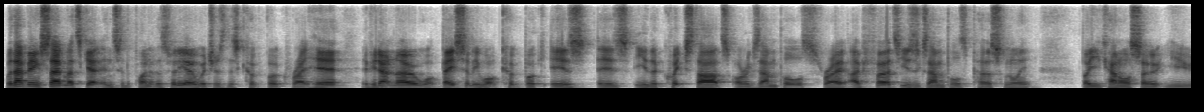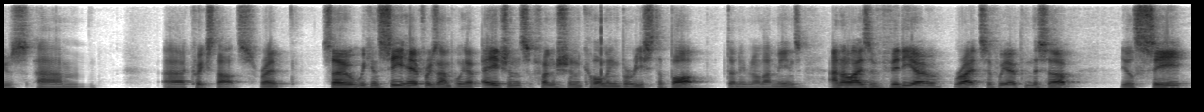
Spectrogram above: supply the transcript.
With that being said, let's get into the point of this video, which is this cookbook right here. If you don't know what basically what cookbook is, is either quick starts or examples, right? I prefer to use examples personally but you can also use um, uh, quick starts, right? So we can see here, for example, we have agents function calling barista bot, don't even know what that means, analyze a video, right? So if we open this up, you'll see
